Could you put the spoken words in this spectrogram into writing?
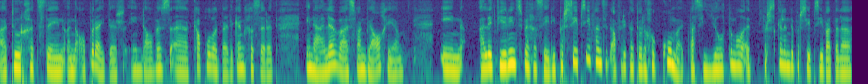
uh, toergidste en, en operators en daar was 'n uh, koppel wat by die kind gesit het en hulle was van België. En Hulle het weer eens my gesê die persepsie van Suid-Afrika toe hulle gekom het was heeltemal 'n verskillende persepsie wat hulle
